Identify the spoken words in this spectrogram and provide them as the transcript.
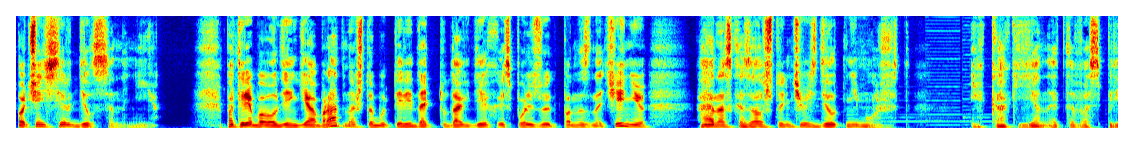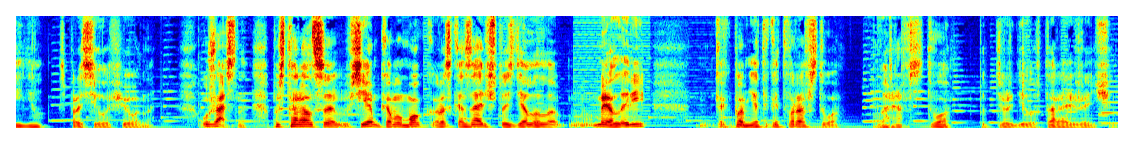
Очень сердился на нее. Потребовал деньги обратно, чтобы передать туда, где их используют по назначению, а она сказала, что ничего сделать не может. — И как Йен это воспринял? — спросила Фиона. — Ужасно. Постарался всем, кому мог, рассказать, что сделала Мэлори. Как по мне, так это воровство. — Воровство, — подтвердила вторая женщина.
